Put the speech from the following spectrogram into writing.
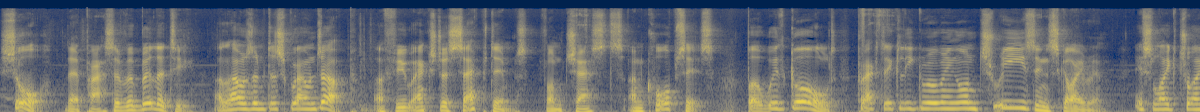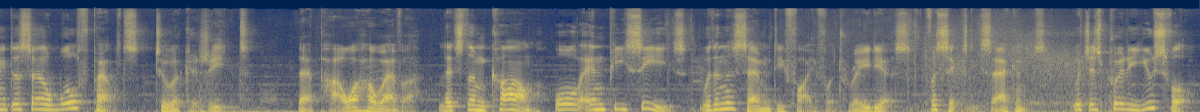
Sure, their passive ability allows them to scrounge up a few extra septims from chests and corpses, but with gold practically growing on trees in Skyrim, it's like trying to sell wolf pelts to a Khajiit. Their power, however, lets them calm all NPCs within a 75 foot radius for 60 seconds, which is pretty useful,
